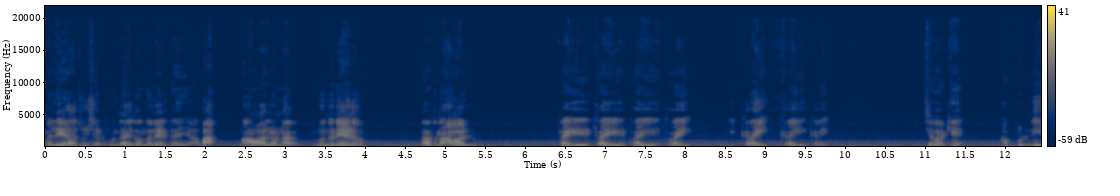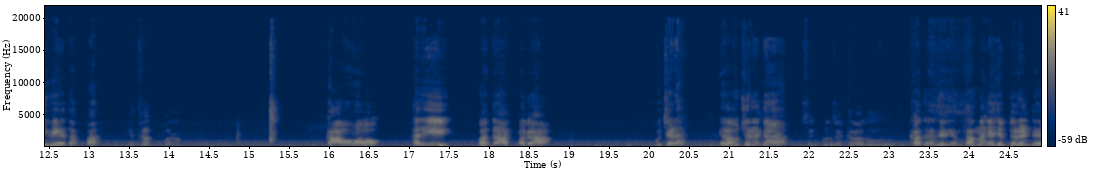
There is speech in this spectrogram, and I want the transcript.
మళ్ళీ ఇలా చూశాడు. ముందు ఐదు వందల ఏళ్ళు ట్రై అబ్బా మా వాళ్ళు ఉన్నారు. ముందు నేను తర్వాత నా వాళ్ళు. ట్రై ట్రై ట్రై ట్రై ఈ క్రై క్రై క్రై చివరికి అప్పుడు నీవే తప్ప కావవో హరి బద్ధాత్మగా. వచ్చాడా? ఎలా వచ్చాడంట? శంకు చక్రాలు. కాదు అదే ఎంత అందంగా చెప్తాడంటే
